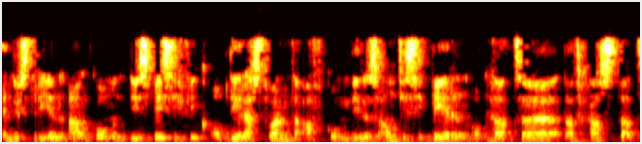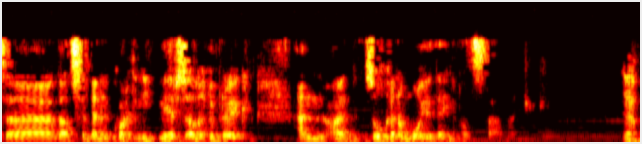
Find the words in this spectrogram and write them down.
industrieën aankomen die specifiek op die restwarmte afkomen, die dus anticiperen op ja. dat, uh, dat gas dat, uh, dat ze binnenkort niet meer zullen gebruiken. En uh, zo kunnen mooie dingen ontstaan, denk ik. Ja.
